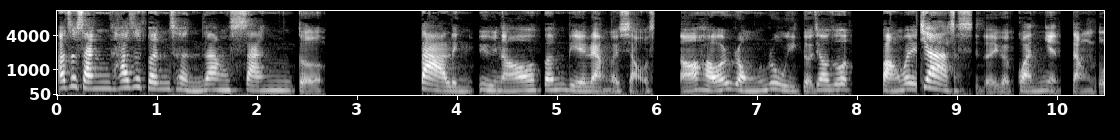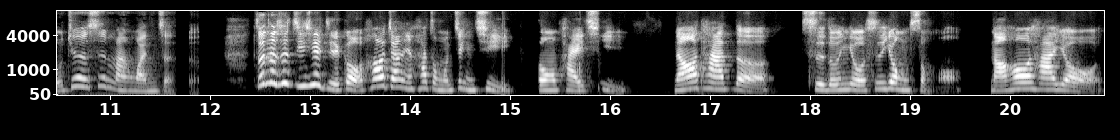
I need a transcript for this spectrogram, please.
那这三，它是分成这样三个大领域，然后分别两个小时。然后还会融入一个叫做防卫驾驶的一个观念，这样子我觉得是蛮完整的，真的是机械结构。他会教你他怎么进气，怎么排气，然后它的齿轮油是用什么，然后它有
